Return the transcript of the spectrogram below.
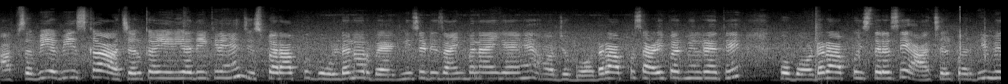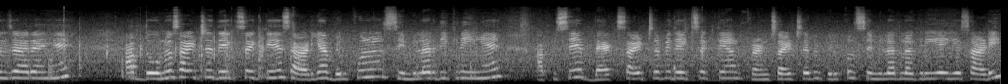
आप सभी अभी इसका आंचल का एरिया देख रहे हैं, जिस पर आपको गोल्डन और बैगनी से डिज़ाइन बनाए गए हैं और जो बॉर्डर आपको साड़ी पर मिल रहे थे, वो बॉर्डर आपको इस तरह से आंचल पर भी मिल जा रहे हैं। आप दोनों साइड से देख सकते हैं, साड़ियाँ बिल्कुल सिमिलर दिख रही हैं। आप इसे बैक साइड से भी देख सकते हैं फ्रंट साइड से भी बिल्कुल सिमिलर लग रही है ये साड़ी।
